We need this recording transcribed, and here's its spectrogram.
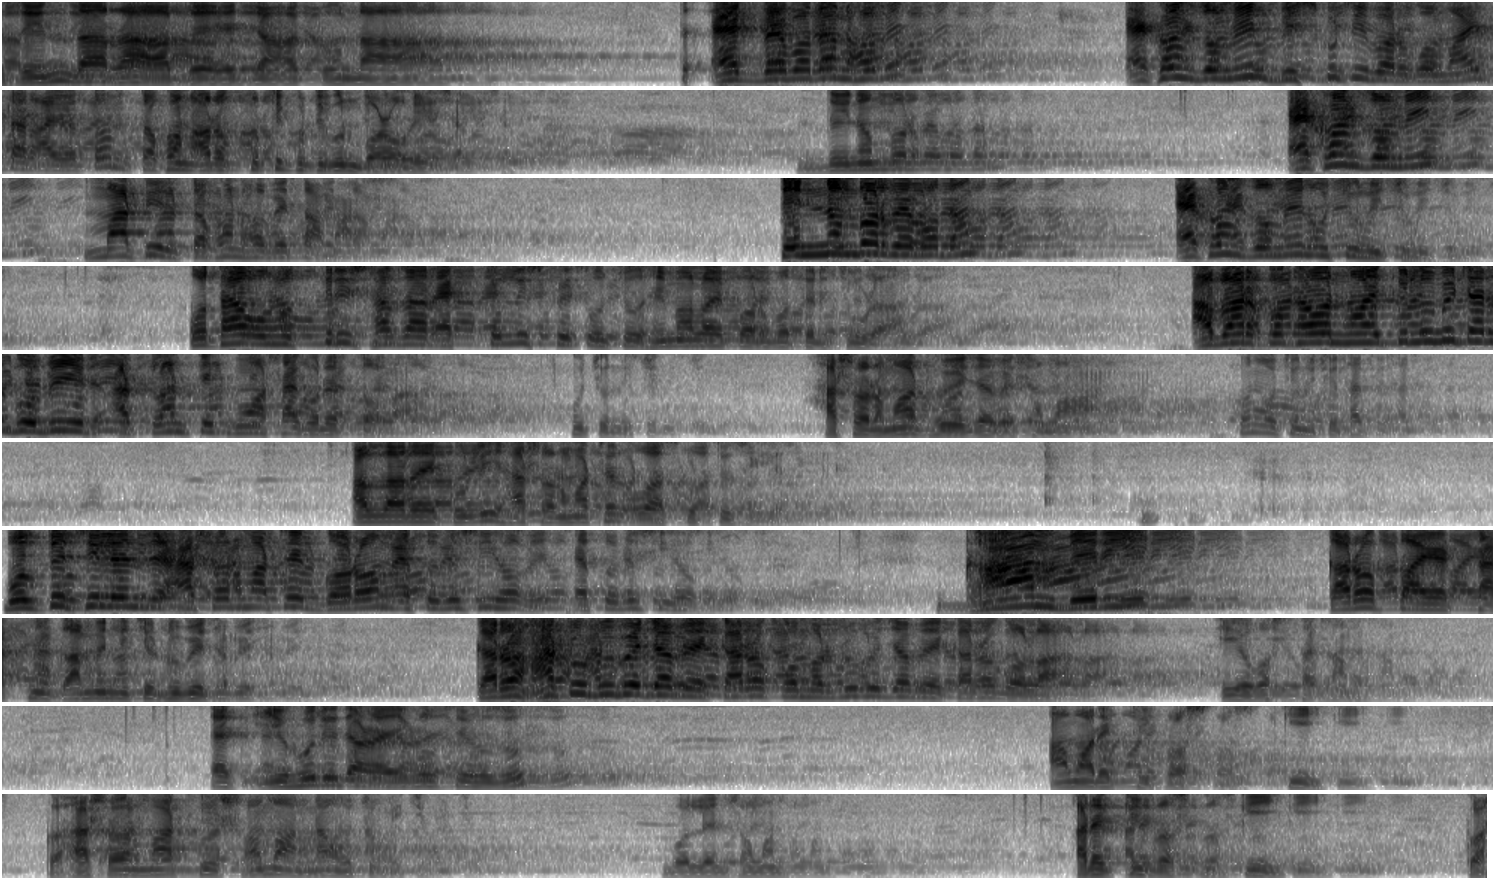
জিন্দারা বে জাকুনাদ তো এক ব্যবধান হবে। এখন জমিন বিশ কোটি বর্গ মাইল তার আয়তন, তখন আরও কোটি কোটি গুণ বড় হয়ে যাবে। দুই নম্বর ব্যবধান। এখন জমিন মাটির, তখন হবে তামার। তিন নম্বর ব্যবধান। এখন জমিন উঁচু নিচু। কোথাও উনত্রিশ হাজার একচল্লিশ ফিট উঁচু হিমালয় পর্বতের চূড়া। আবার কোথাও নয় কিলোমিটার গভীর আটলান্টিক মহাসাগরের তলা। উঁচু নিচু। হাসর মাঠ হয়ে যাবে সমান। কোন উঁচু নিচু থাকবে। আল্লাহ রায় কুলি হাসর মাঠের ওয়াজ করতেছিলেন। বলতেছিলেন যে হাসর মাঠে গরম এত বেশি হবে, এত বেশি হবে। ঘাম বেরিয়ে কারও পায়ের টাকনো গামের নিচে ডুবে যাবে। কারও হাঁটু ডুবে যাবে, কারও কোমর ডুবে যাবে, কারও গলা। এই অবস্থা এক ইহুদি দাঁড়ায় বলছে, হুজুর, আমার একটি প্রশ্ন, কি? হাসর মাঠ কি সমান না উঁচু নিচু? বললেন, সমান। আরেকটি প্রশ্ন, কি?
